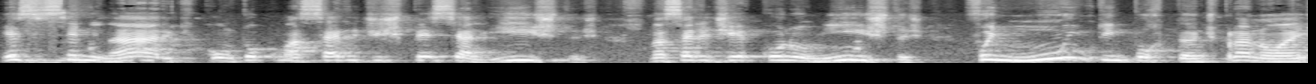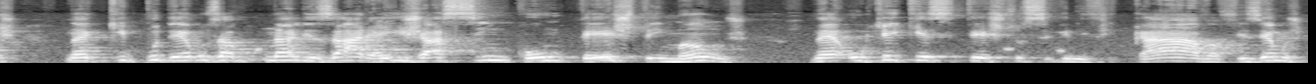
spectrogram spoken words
Esse seminário, que contou com uma série de especialistas, uma série de economistas, foi muito importante para nós, né, que pudemos analisar aí já sim com o texto em mãos, né, o que, que esse texto significava, fizemos,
